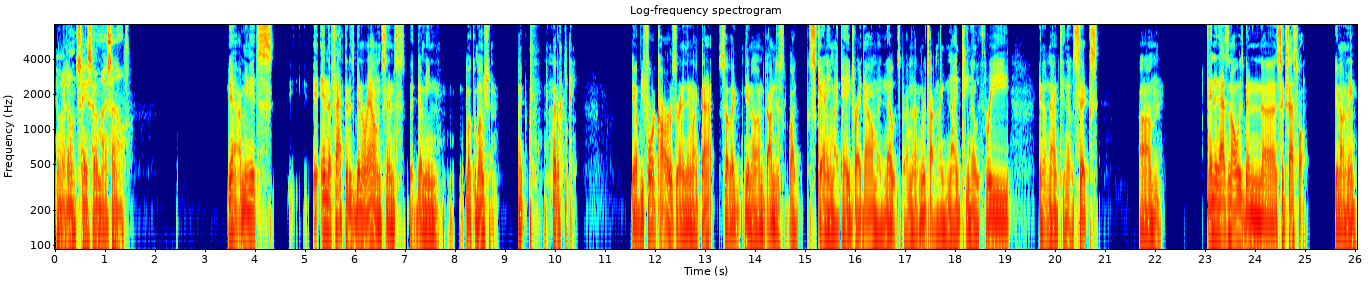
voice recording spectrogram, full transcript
if I don't say so myself. Yeah, I mean, it's in the fact that it's been around since, I mean, locomotion, like literally, you know, before cars or anything like that. So, like, you know, I'm I'm just like scanning my page right now, my notes, but I mean, we're talking like 1903, you know, 1906, um, and it hasn't always been uh, successful. You know what I mean?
